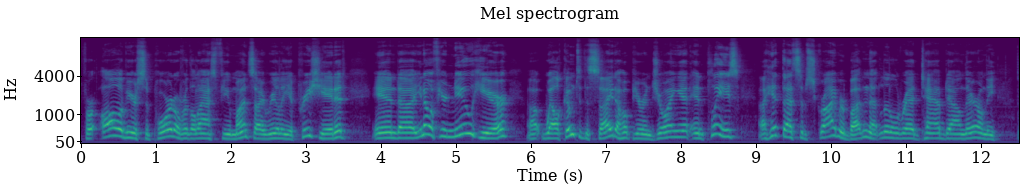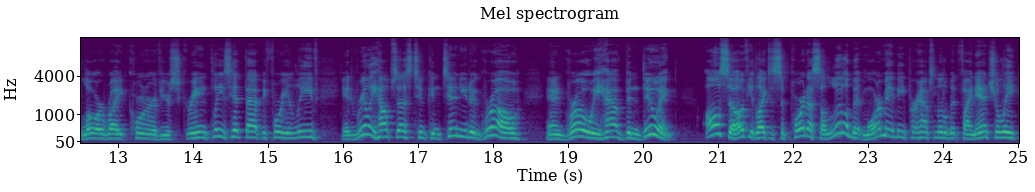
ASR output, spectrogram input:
for all of your support over the last few months. I really appreciate it. And, uh, you know, if you're new here, uh, welcome to the site. I hope you're enjoying it. And please uh, hit that subscriber button, that little red tab down there on the lower right corner of your screen. Please hit that before you leave. It really helps us to continue to grow, and grow we have been doing. Also, if you'd like to support us a little bit more, maybe perhaps a little bit financially,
